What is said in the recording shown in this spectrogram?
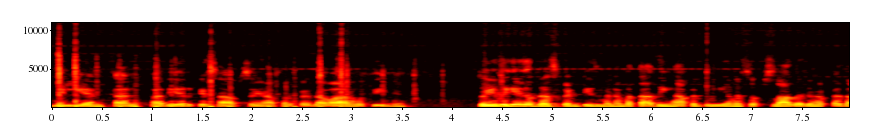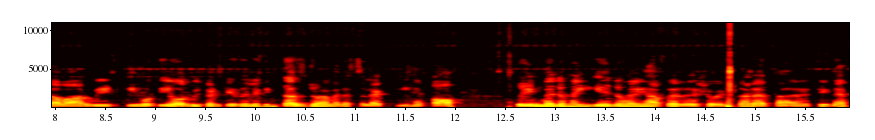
million ton per year के हिसाब से यहाँ पर पैदावार होती है। तो ये देखिएगा दस कंट्रीज़ मैंने बता दी, यहाँ पे दुनिया में सबसे ज़्यादा जो है पैदावार वीट की होती है, और भी कंट्रीज़ है, लेकिन दस जो है मैंने सेलेक्ट की है टॉप तो इनमें जो है, ये जो है यहाँ पे रेशो इनका रहता है, ठीक है?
